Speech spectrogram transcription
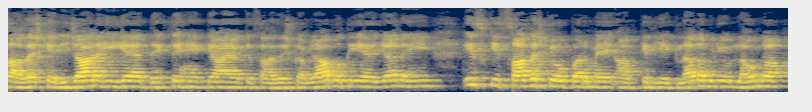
سازش کھیلی جا رہی ہے۔ دیکھتے ہیں کیا آیا، کہ سازش کامیاب ہوتی ہے یا نہیں۔ اس کی سازش کے اوپر میں آپ کے لیے ایک لادہ ویڈیو لاؤں گا۔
